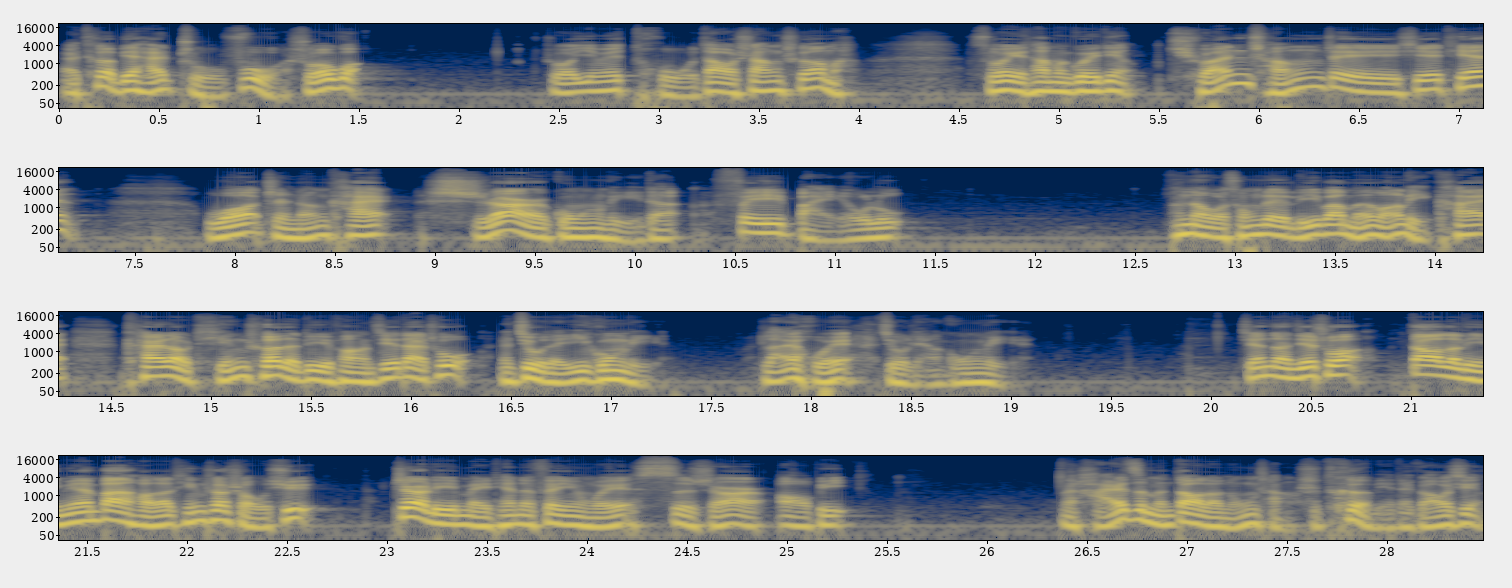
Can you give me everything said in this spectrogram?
哎，特别还嘱咐我说过，说因为土道伤车嘛，所以他们规定全程这些天，我只能开十二公里的非柏油路。那我从这篱笆门往里开，开到停车的地方接待处就得一公里。来回就两公里。简短截说，到了里面办好了停车手续，这里每天的费用为四十二澳币。那孩子们到了农场是特别的高兴，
